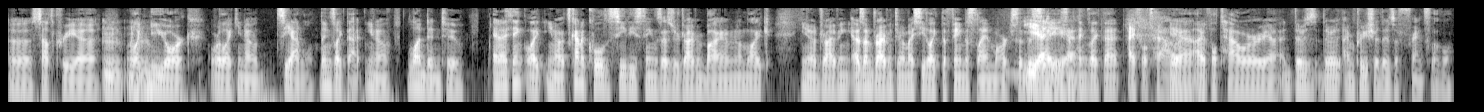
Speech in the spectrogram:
uh, South Korea, Mm, or like mhm. New York or like you know Seattle, things like that. You know, London too. And I think like you know it's kind of cool to see these things as you're driving by them. And I'm like, you know, driving as I'm driving through them, I see like the famous landmarks of the Yeah, cities yeah. and things like that. Eiffel Tower. Yeah, Eiffel Tower. Yeah, and there's there. I'm pretty sure there's a France level.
